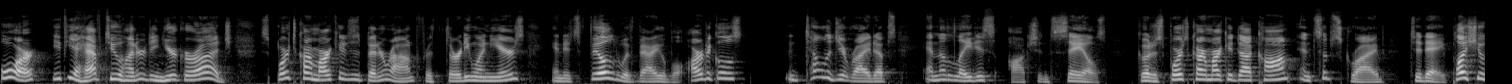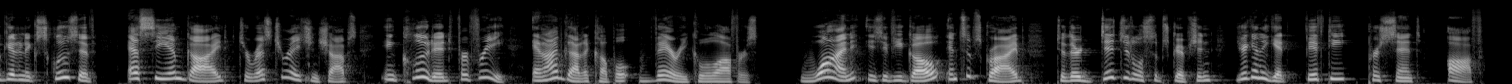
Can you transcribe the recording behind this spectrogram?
or if you have 200 in your garage. Sports Car Market has been around for 31 years and it's filled with valuable articles, intelligent write ups, and the latest auction sales. Go to sportscarmarket.com and subscribe today. Plus, you'll get an exclusive SCM guide to restoration shops included for free. And I've got a couple very cool offers. One is if you go and subscribe to their digital subscription, you're going to get 50% off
